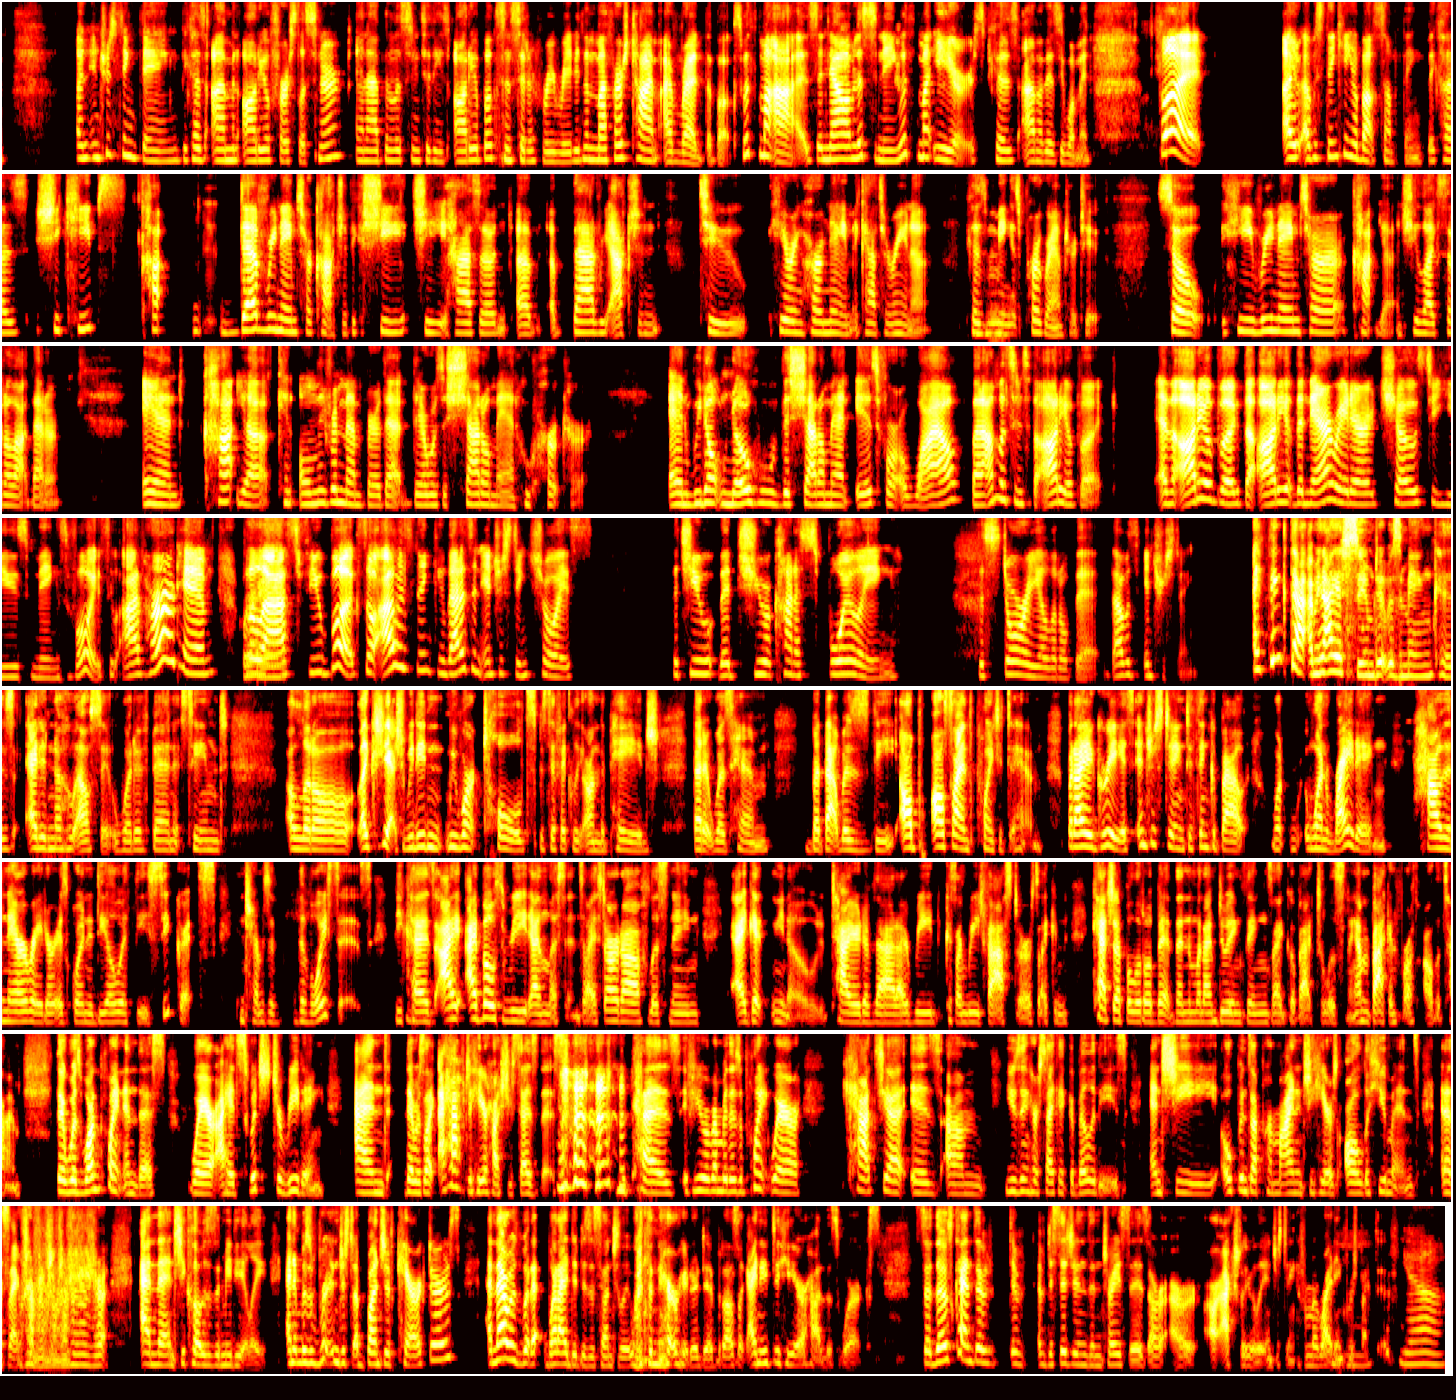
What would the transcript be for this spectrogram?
an interesting thing because I'm an audio first listener and I've been listening to these audiobooks instead of rereading them. My first time I read the books with my eyes and now I'm listening with my ears because I'm a busy woman. But I, I was thinking about something because she keeps Ka- Dev renames her Katya because she she has a, a, a bad reaction to hearing her name Ekaterina because mm-hmm. Ming has programmed her to. So he renames her Katya and she likes it a lot better. And Katya can only remember that there was a shadow man who hurt her. And we don't know who this shadow man is for a while, but I'm listening to the audiobook. And the audiobook, the audio, the narrator chose to use Ming's voice, who I've heard him for right. the last few books. So I was thinking that is an interesting choice that you that you're kind of spoiling the story a little bit. That was interesting. I think that I mean I assumed it was Ming because I didn't know who else it would have been. It seemed a little like yeah, we didn't we weren't told specifically on the page that it was him but that was the all, all signs pointed to him. But i agree it's interesting to think about when, when writing how the narrator is going to deal with these secrets in terms of the voices because mm-hmm. i i both read and listen. So i start off listening i get you know tired of that i read because i read faster so i can catch up a little bit. Then when i'm doing things i go back to listening. I'm back and forth all the time. There was one point in this where i had switched to reading and there was like i have to hear how she says this. Because if you remember there's a point where Katya is um, using her psychic abilities and she opens up her mind and she hears all the humans and it's like and then she closes immediately. And it was written just a bunch of characters and that was what what I did is essentially what the narrator did but I was like I need to hear how this works. So those kinds of, of decisions and choices are, are are actually really interesting from a writing mm-hmm. perspective. Yeah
